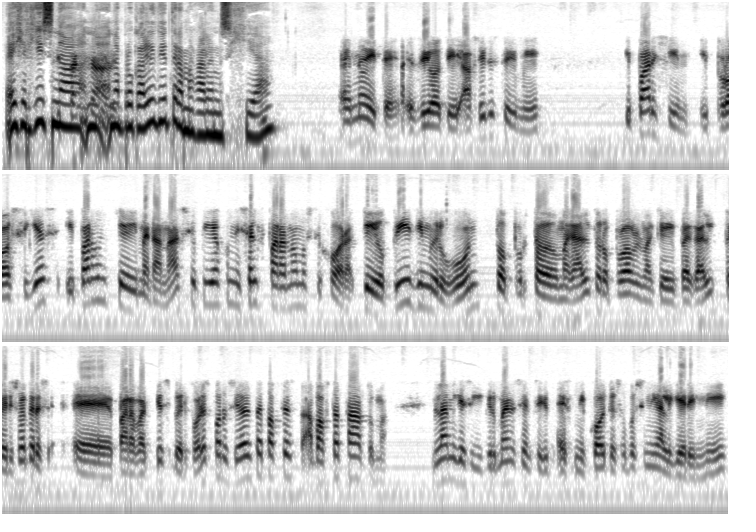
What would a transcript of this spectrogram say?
Έχει αρχίσει να, να, να προκαλεί ιδιαίτερα μεγάλη ανησυχία. Εννοείται, διότι αυτή τη στιγμή υπάρχουν οι πρόσφυγες, υπάρχουν και οι μετανάστες οι οποίοι έχουν εισέλθει παρανόμως στη χώρα και οι οποίοι δημιουργούν το, το μεγαλύτερο πρόβλημα και οι περισσότερες ε, παραβατικές συμπεριφορές παρουσιάζονται από, αυτές, από αυτά τα άτομα. Μιλάμε για συγκεκριμένες εθνικότητες όπως είναι οι Αλγερινοί,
